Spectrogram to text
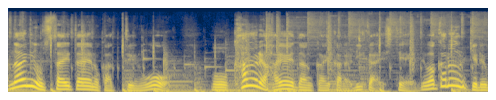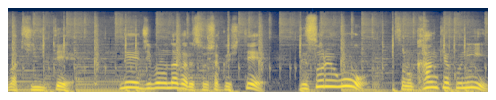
何を伝えたいのかっていうのをかなり早い段階から理解してで分からなければ聞いてで自分の中で咀嚼してでそれをその観客に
